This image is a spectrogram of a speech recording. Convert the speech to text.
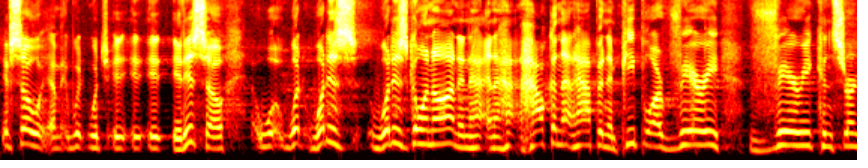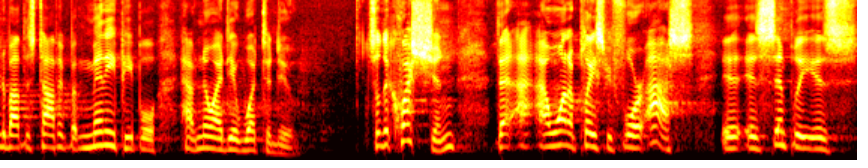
if so, I mean, which it, it, it is so, what, what, is, what is going on and, and how can that happen? And people are very, very concerned about this topic, but many people have no idea what to do. So the question that I, I want to place before us is, is simply is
